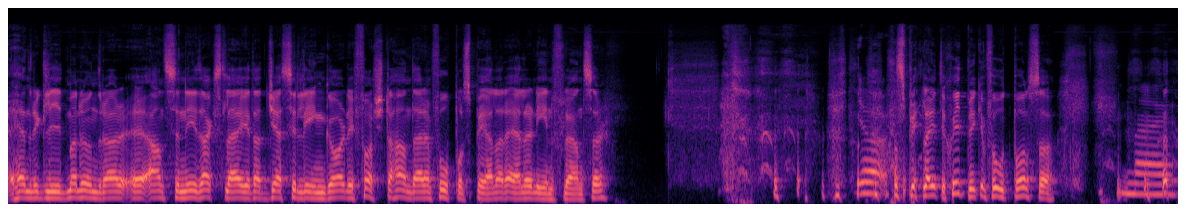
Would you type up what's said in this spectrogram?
Henrik Lidman undrar, eh, anser ni i dagsläget att Jesse Lingard i första hand är en fotbollsspelare eller en influencer? Ja. Han spelar ju inte skitmycket fotboll så. Nej.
